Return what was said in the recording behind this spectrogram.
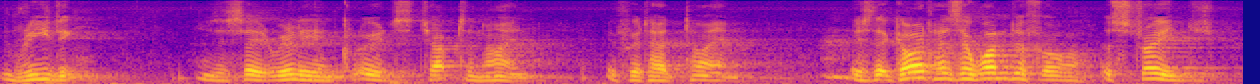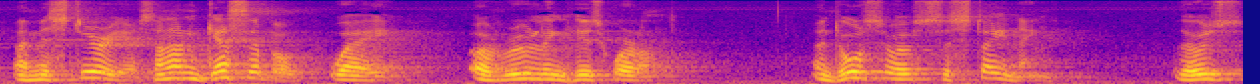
reading, as I say, it really includes chapter 9, if we'd had time, is that God has a wonderful, a strange, a mysterious, an unguessable way of ruling his world and also of sustaining those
